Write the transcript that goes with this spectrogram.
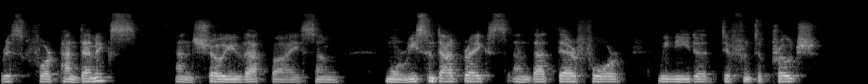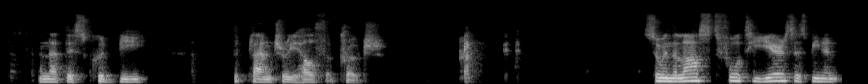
risk for pandemics and show you that by some more recent outbreaks and that therefore we need a different approach and that this could be the planetary health approach. So in the last 40 years, there's been an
